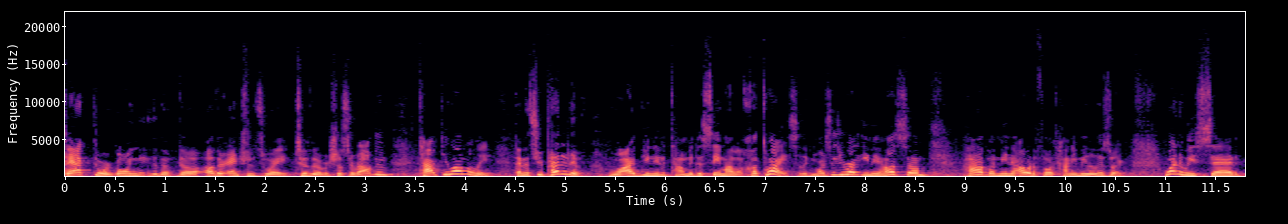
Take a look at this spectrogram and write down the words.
back door going the, the other entranceway to the Rosh Hashanah. Lamali. Then it's repetitive. Why do you need to tell me the same halacha twice? So the Gemara says you're right. I would have thought When we said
